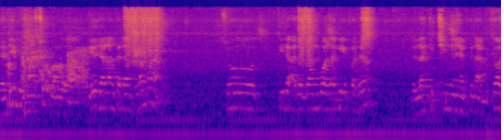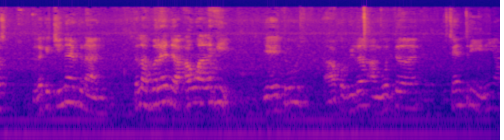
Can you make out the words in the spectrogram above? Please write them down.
Jadi bermaksud bahawa dia dalam keadaan selamat. So tidak ada gangguan lagi pada lelaki Cina yang berkenaan Because lelaki Cina yang berkenaan telah beredar awal lagi Iaitu apabila anggota sentri ni yang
